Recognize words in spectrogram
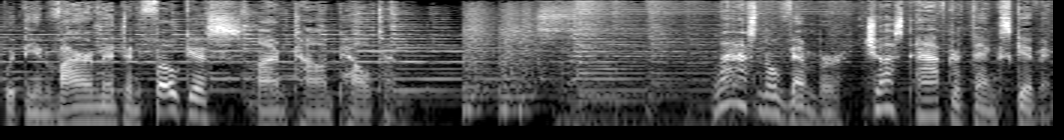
With the environment in focus, I'm Tom Pelton. Last November, just after Thanksgiving,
